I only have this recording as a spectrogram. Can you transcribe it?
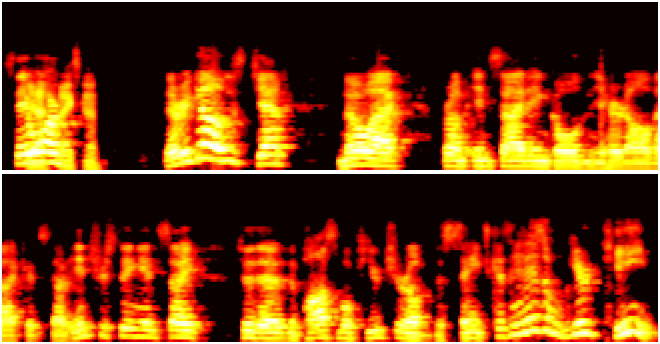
Stay yeah, warm. Thanks, man. There he goes, Jeff Nowak from Inside in Gold, and you heard all that good stuff. Interesting insight to the the possible future of the Saints because it is a weird team.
